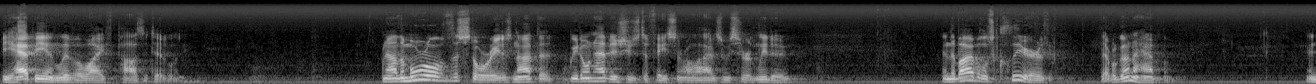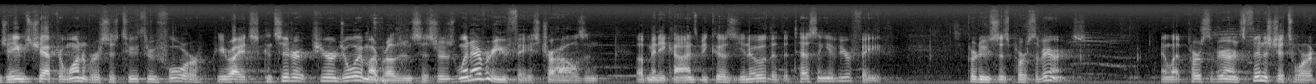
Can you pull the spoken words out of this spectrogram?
Be happy and live a life positively. Now, the moral of the story is not that we don't have issues to face in our lives, we certainly do. And the Bible is clear that we're going to have them. In James chapter 1, verses 2 through 4, he writes, Consider it pure joy, my brothers and sisters, whenever you face trials and, of many kinds, because you know that the testing of your faith produces perseverance and let perseverance finish its work,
